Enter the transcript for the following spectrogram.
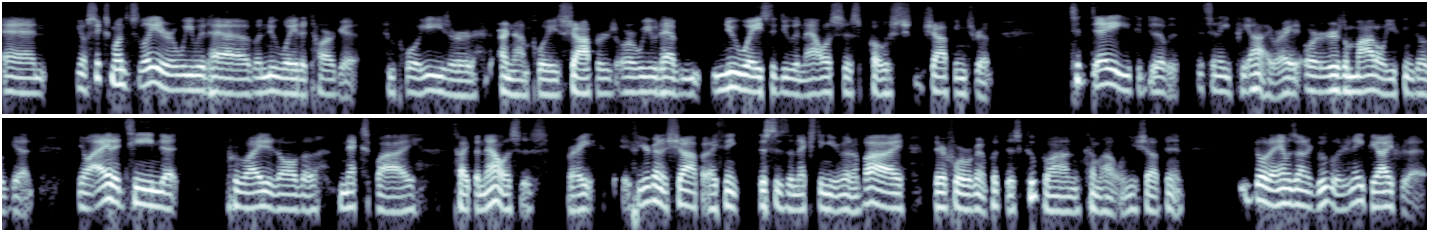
And, you know, six months later, we would have a new way to target employees or are not employees shoppers or we would have new ways to do analysis post shopping trip. Today you could do it with, it's an api right? Or there's a model you can go get. You know i had a team that provided all the next buy type analysis right if you're going to shop i think this is the next thing you're going to buy therefore we're going to put this coupon come out when you shop in you go to amazon or google there's an api for that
